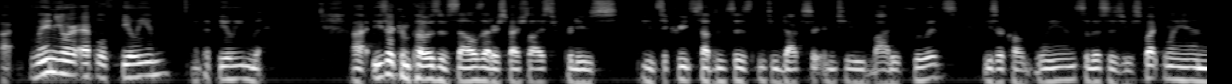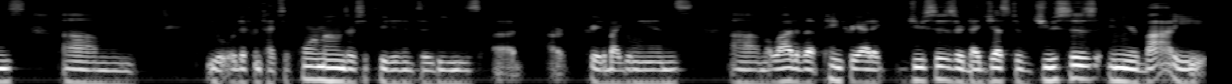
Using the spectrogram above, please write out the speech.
Right, glandular epithelium. Epithelium. these are composed of cells that are specialized to produce and secrete substances into ducts or into body fluids. These are called glands. So this is your sweat glands. Um, or different types of hormones are secreted into these, uh, are created by glands. Um, a lot of the pancreatic juices or digestive juices in your body,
